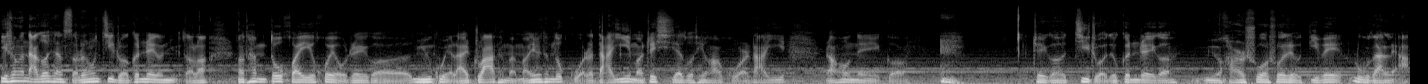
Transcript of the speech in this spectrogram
医生跟大哥先死了，剩记者跟这个女的了。然后他们都怀疑会有这个女鬼来抓他们嘛，因为他们都裹着大衣嘛，这细节做挺好，裹着大衣。然后那个 这个记者就跟这个女孩说：“说这个 DV 录咱俩，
